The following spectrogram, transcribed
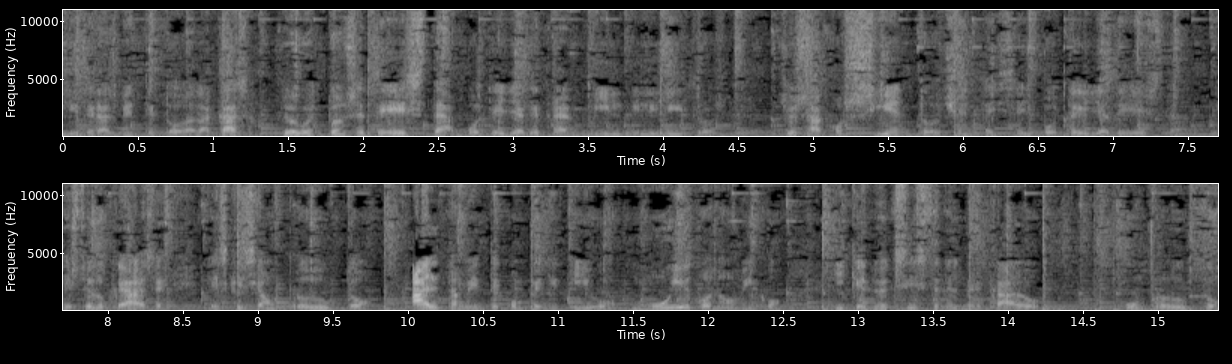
literalmente toda la casa. Luego entonces de esta botella que trae 1000 mililitros yo saco 186 botellas de esta. Esto lo que hace es que sea un producto altamente competitivo, muy económico y que no existe en el mercado un producto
